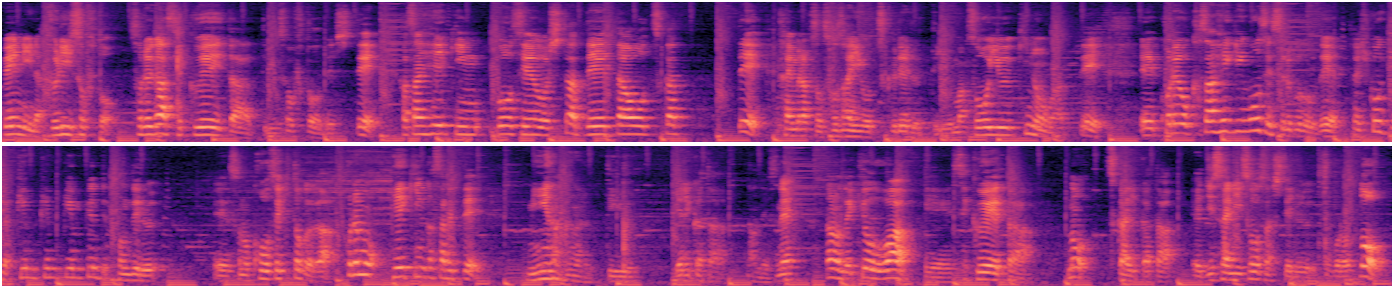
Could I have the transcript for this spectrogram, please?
便利なフリーソフト、それがセクエイターっていうソフトでして、加算平均合成をしたデータを使って、タイムラプスの素材を作れるっていう、まあそういう機能があって、えー、これを加算平均合成することで、飛行機がピュンピュンピュンピュンって飛んでる、えー、その光跡とかが、これも平均化されて、見えなくなるっていうやり方なんですね。なので今日は、えー、 Sequator の使い方、えー、実際に操作してるところと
